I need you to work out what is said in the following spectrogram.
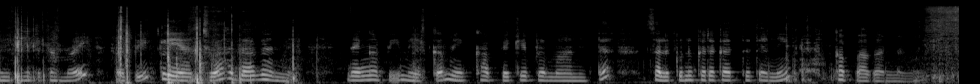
ඔය විදිහට තමයි අපි ක්ලේ අච්චුව හදාගන්නේ. දැන් අපි මේක මේ කප් එකේ ප්‍රමාණයට සලකුණු කරගත්ත තැනින් කපා ගන්නවා.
